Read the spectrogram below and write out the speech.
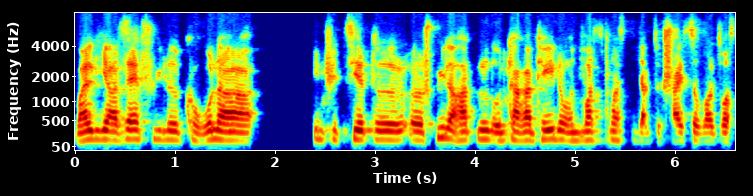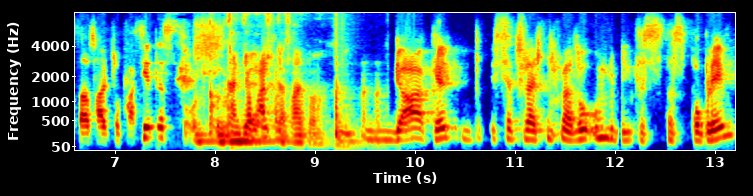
weil die ja sehr viele Corona-infizierte äh, Spieler hatten und Quarantäne und was, was die ganze Scheiße, was, was da halt so passiert ist. Und, und kein Geld, Anfang- ganz einfach. Ja, Geld ist jetzt vielleicht nicht mehr so unbedingt das, das Problem.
